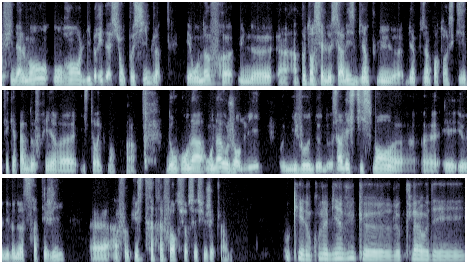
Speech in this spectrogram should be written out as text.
finalement, on rend l'hybridation possible et on offre un, potentiel de service bien plus, bien plus important que ce qu'ils étaient capables d'offrir historiquement. Donc, on a, on a aujourd'hui au niveau de nos investissements euh, euh, et, au niveau de notre stratégie, euh, un focus très très fort sur ces sujets cloud. Ok, donc on a bien vu que le cloud est,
